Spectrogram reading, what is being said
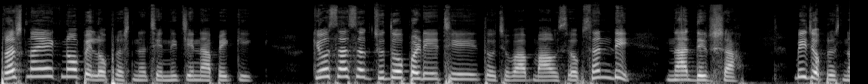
પ્રશ્ન એકનો પહેલો પ્રશ્ન છે, નીચેના પૈકી કયો શાસક જુદો પડે છે? તો જવાબમાં આવશે ઓપ્શન ડી નાદિર શાહ. બીજો પ્રશ્ન,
